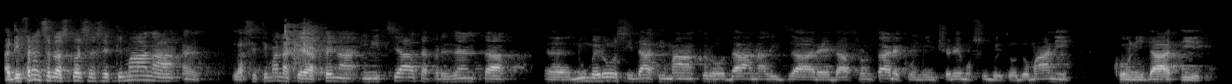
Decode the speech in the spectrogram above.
A differenza della scorsa settimana, eh, la settimana che è appena iniziata presenta eh, numerosi dati macro da analizzare, da affrontare. Cominceremo subito domani con i dati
